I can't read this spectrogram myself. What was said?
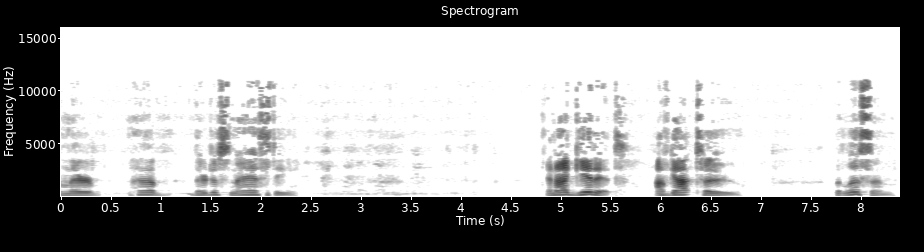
And they're have they're just nasty. And I get it. I've got to. But listen,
